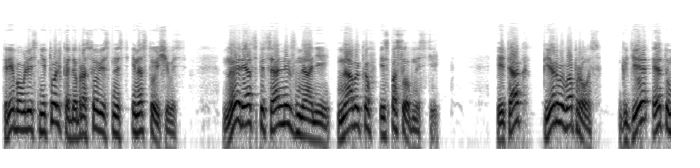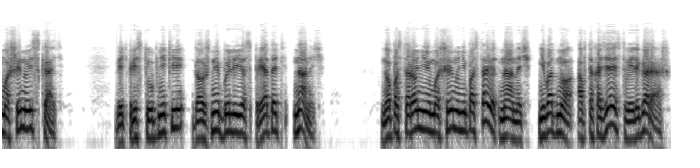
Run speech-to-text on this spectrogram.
требовались не только добросовестность и настойчивость, но и ряд специальных знаний, навыков и способностей. Итак, первый вопрос. Где эту машину искать? Ведь преступники должны были ее спрятать на ночь. Но постороннюю машину не поставят на ночь ни в одно автохозяйство или гараж.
